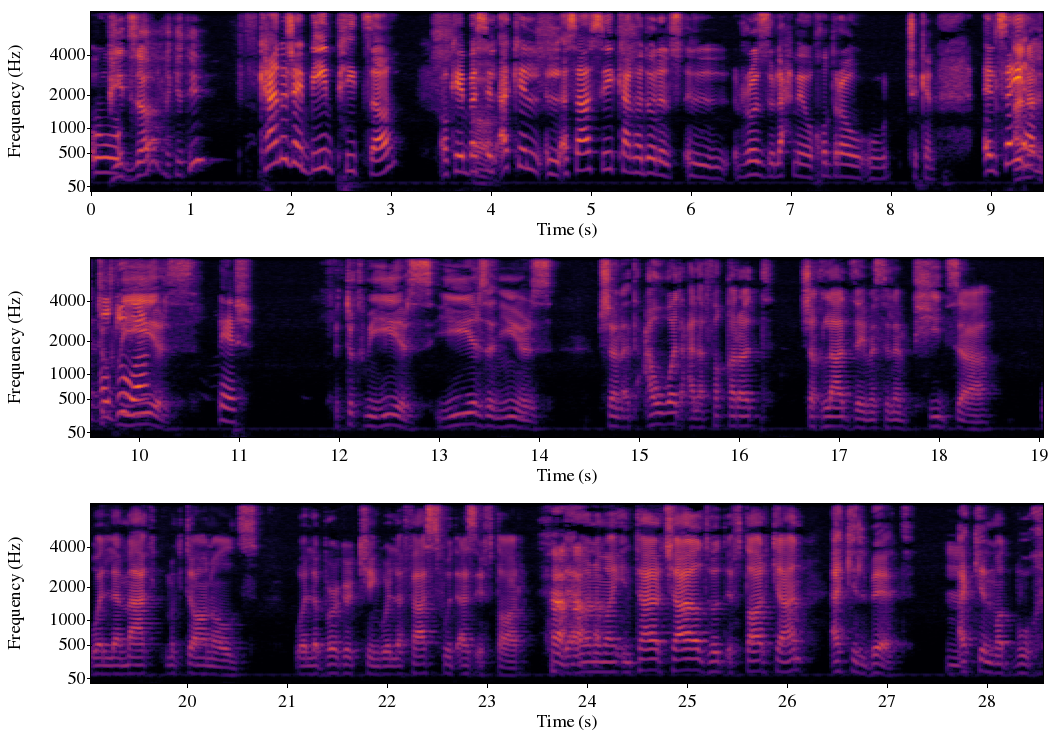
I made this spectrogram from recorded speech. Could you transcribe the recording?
و... بيتزا حكيتي؟ كانوا جايبين بيتزا أوكي بس آه. الأكل الأساسي كان هدول الرز ولحمة وخضرة وتشيكن السيء الموضوع ليش it took me years years and years مشان أتعود على فقرة شغلات زي مثلا بيتزا ولا ماك ماكدونالدز ولا برجر كينج ولا fast food as إفطار لأنه أنا my entire childhood إفطار كان أكل بيت. أكل مطبوخ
